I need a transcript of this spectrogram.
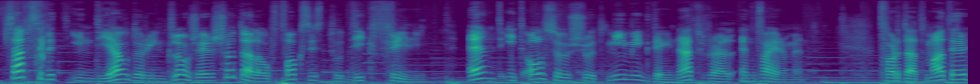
Substrate in the outdoor enclosure should allow foxes to dig freely, and it also should mimic their natural environment. For that matter,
